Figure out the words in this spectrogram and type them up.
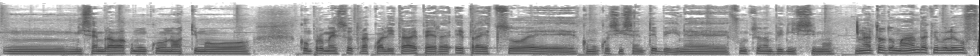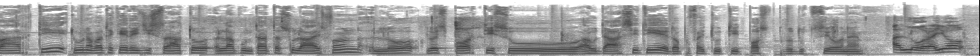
mh, mm, mi sembrava comunque un ottimo compromesso tra qualità e, per- e, prezzo e comunque si sente bene, funziona benissimo. Un'altra domanda che volevo farti, tu una volta che hai registrato la puntata sull'iPhone lo, lo esporti su Audacity e dopo fai tutti post produzione? Allora, io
